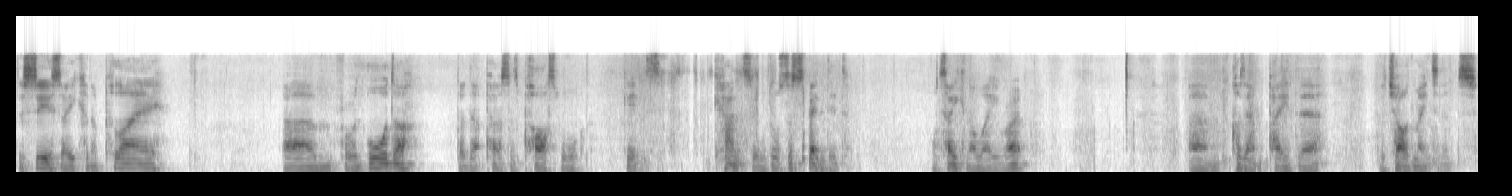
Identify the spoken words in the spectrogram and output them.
the CSA can apply um, for an order that that person's passport gets cancelled or suspended or taken away, right? because um, they haven't paid their the child maintenance.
